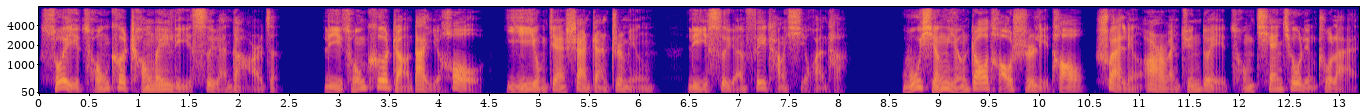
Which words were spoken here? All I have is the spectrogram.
所以从珂成为李嗣源的儿子。李从珂长大以后，以勇健善战之名。李嗣源非常喜欢他。吴行营招讨使李涛率领二万军队从千秋岭出来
